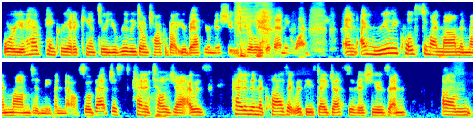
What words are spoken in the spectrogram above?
or you have pancreatic cancer, you really don't talk about your bathroom issues really with anyone. And I'm really close to my mom, and my mom didn't even know. So that just kind of tells you I was kind of in the closet with these digestive issues. And, um,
